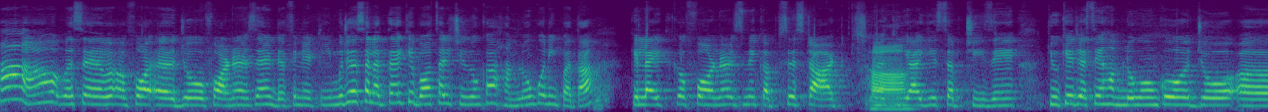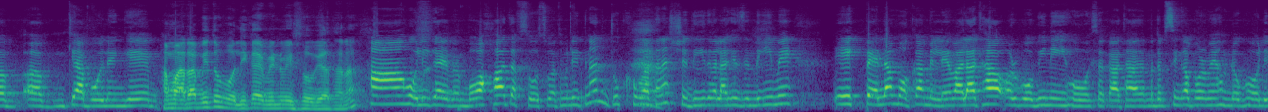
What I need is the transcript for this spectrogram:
हाँ वैसे जो फॉरनर्स हैं डेफिनेटली मुझे ऐसा लगता है कि बहुत सारी चीज़ों का हम लोगों को नहीं पता कि लाइक फॉरनर्स ने कब से स्टार्ट हाँ. किया ये सब चीज़ें। क्योंकि जैसे हम लोगों को जो आ, आ, क्या बोलेंगे? हमारा भी तो होली का इवेंट मिस हो गया था ना। हाँ होली का इवेंट बहुत अफसोस हुआ था। मुझे इतना दुख हुआ था ना शदीद वाला की ज़िंदगी में। एक पहला मौका मिलने वाला था और वो भी नहीं हो सका था। मतलब सिंगापुर में हम लोग होली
